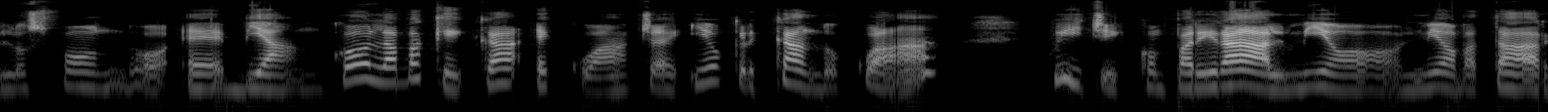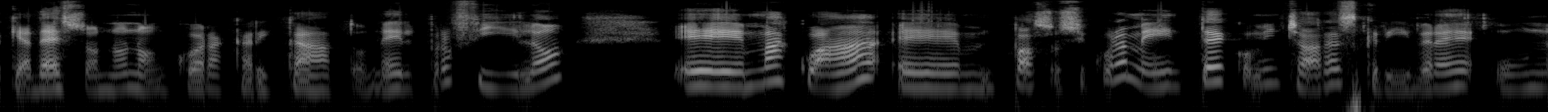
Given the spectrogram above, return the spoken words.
lo sfondo è bianco, la bacheca è qua, cioè io cliccando qua, qui ci comparirà il mio, il mio avatar che adesso non ho ancora caricato nel profilo, eh, ma qua eh, posso sicuramente cominciare a scrivere un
